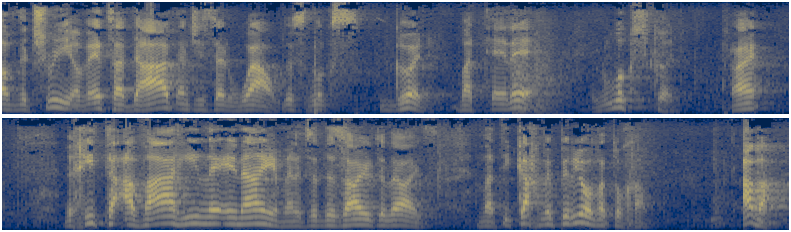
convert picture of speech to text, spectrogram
of the tree of Etz Hadat and she said, wow, this looks good. It looks good. Right? Le'enayim. And it's a desire to the eyes. Vatikach mepiryo vatocham. Ava.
